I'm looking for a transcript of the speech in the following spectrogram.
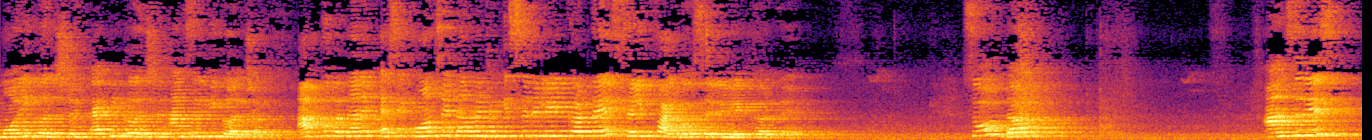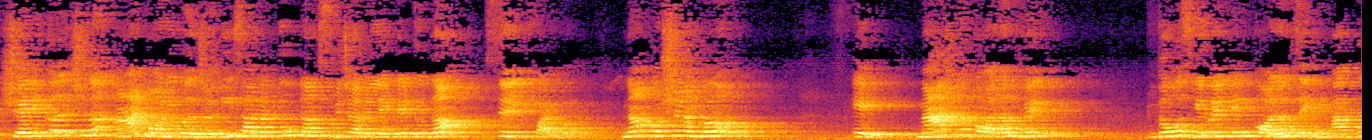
moriculture apiculture and आपको बताना है ऐसे कौन से टर्म है सिल्क फाइबर से रिलेट करते हैं। So the answer is sericulture and moriculture these are the two terms which are related to the silk fibre now question number eight match the column with those given in column second आपको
